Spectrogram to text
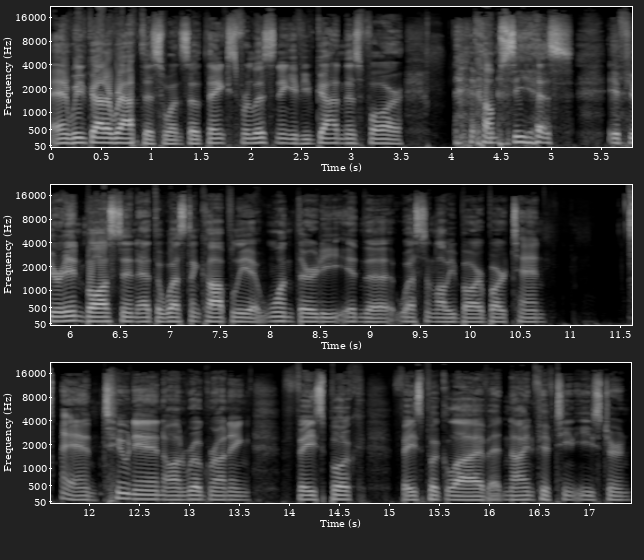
and we've got to wrap this one. So thanks for listening. If you've gotten this far, come see us. If you're in Boston at the Westin Copley at 1:30 in the Westin Lobby Bar, Bar 10, and tune in on Rogue Running Facebook, Facebook Live at 9:15 Eastern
